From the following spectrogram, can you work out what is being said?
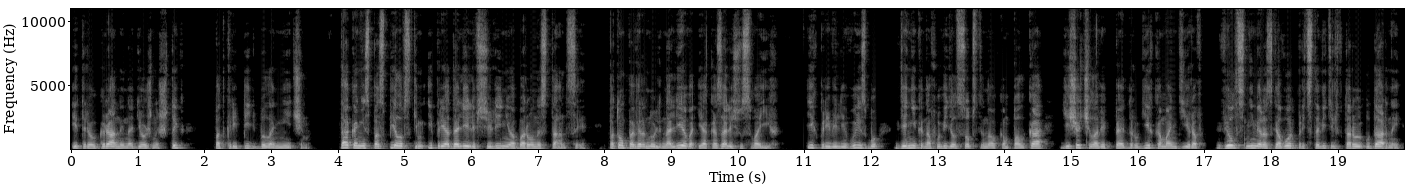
и трехгранный надежный штык подкрепить было нечем. Так они с Поспеловским и преодолели всю линию обороны станции. Потом повернули налево и оказались у своих. Их привели в избу, где Никонов увидел собственного комполка, еще человек пять других командиров, вел с ними разговор представитель второй ударной,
